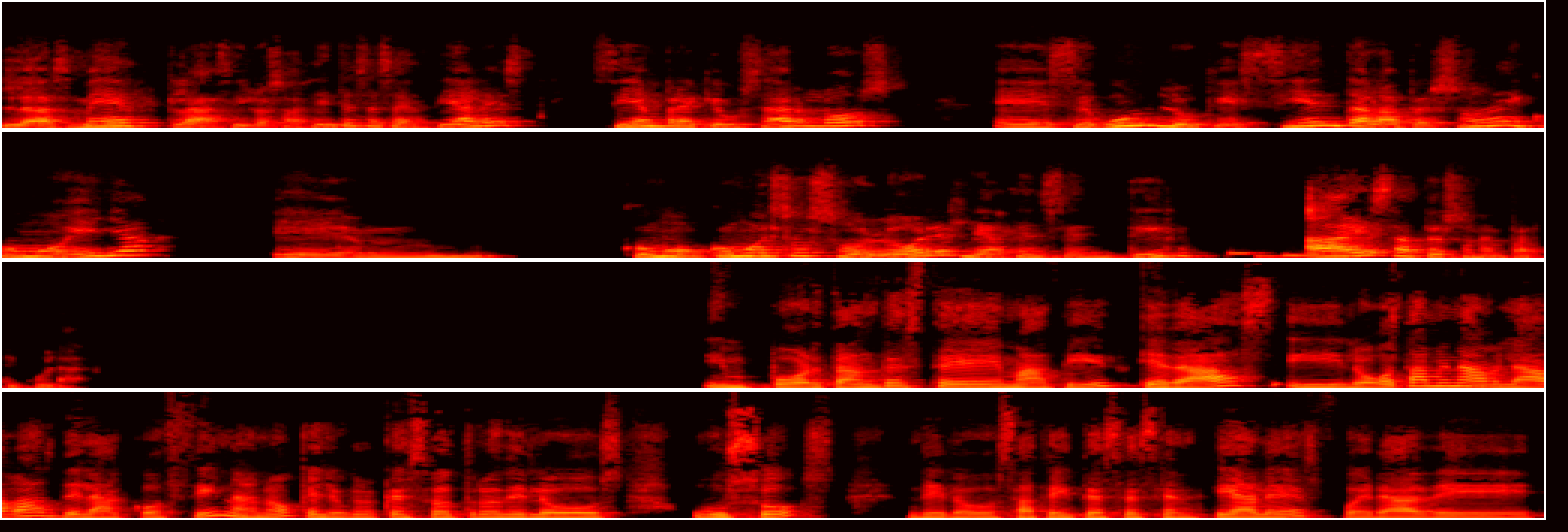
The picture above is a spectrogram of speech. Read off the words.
Las mezclas y los aceites esenciales siempre hay que usarlos eh, según lo que sienta la persona y cómo ella, em, cómo, esos olores le hacen sentir a esa persona en particular. Importante este matiz que das y luego también hablabas de la cocina, ¿no? Que yo creo que es otro de los usos de los aceites esenciales fuera de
